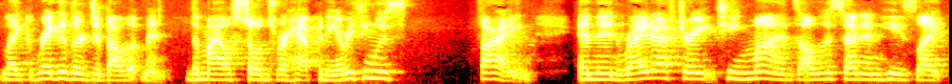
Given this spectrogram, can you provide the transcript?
like regular development. The milestones were happening. Everything was fine. And then right after 18 months, all of a sudden he's like,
